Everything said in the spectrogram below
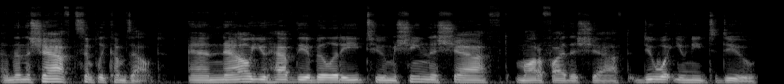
and then the shaft simply comes out. And now you have the ability to machine this shaft, modify this shaft, do what you need to do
